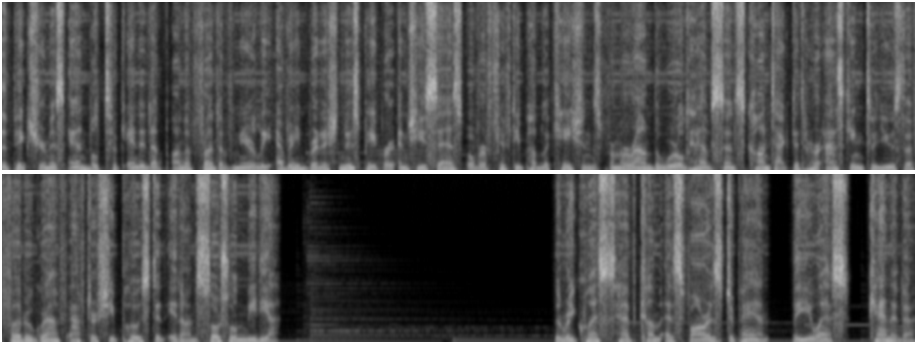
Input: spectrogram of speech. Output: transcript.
The picture Miss Anvil took ended up on the front of nearly every British newspaper and she says over 50 publications from around the world have since contacted her asking to use the photograph after she posted it on social media. The requests have come as far as Japan, the US, Canada,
